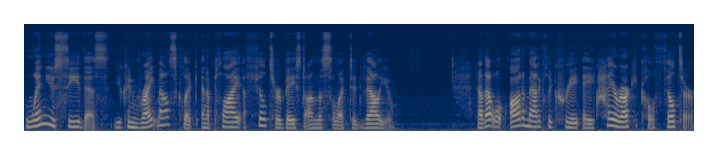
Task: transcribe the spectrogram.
When you see this, you can right mouse click and apply a filter based on the selected value. Now that will automatically create a hierarchical filter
